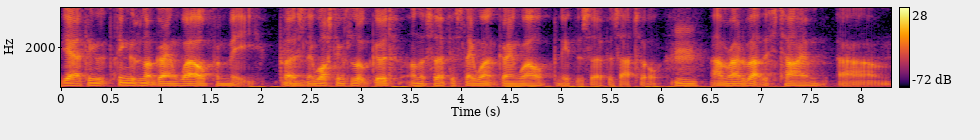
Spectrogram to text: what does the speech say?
yeah, things things were not going well for me personally. Whilst things looked good on the surface, they weren't going well beneath the surface at all. Mm. Um, around about this time, um,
